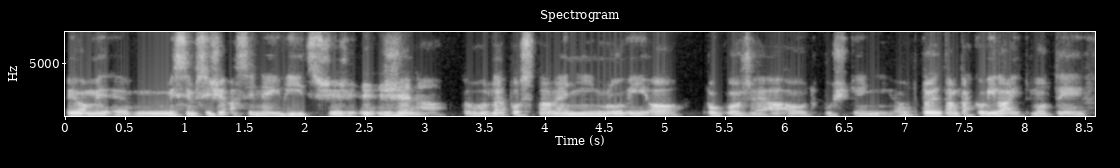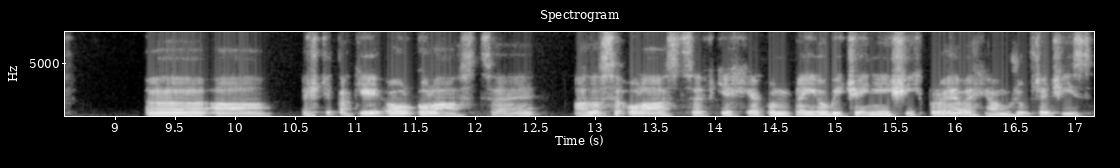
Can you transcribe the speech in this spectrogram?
Jo, my, e, myslím si, že asi nejvíc, že žena tohohle postavení mluví o pokoře a o odpuštění. Jo. To je tam takový leitmotiv a ještě taky o, o lásce a zase o lásce v těch jako nejobyčejnějších projevech. Já můžu přečíst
